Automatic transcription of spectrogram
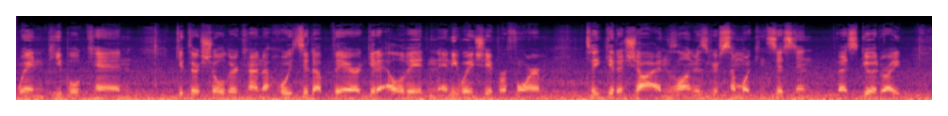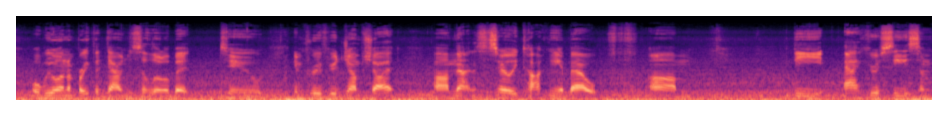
when people can get their shoulder kind of hoisted up there, get it elevated in any way, shape, or form to get a shot. And as long as you're somewhat consistent, that's good, right? Well, we want to break that down just a little bit to improve your jump shot. I'm not necessarily talking about um, the accuracy, some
